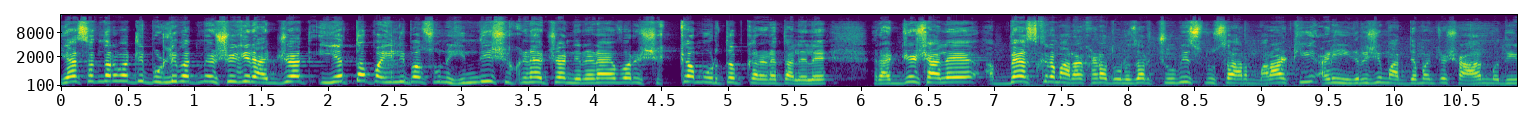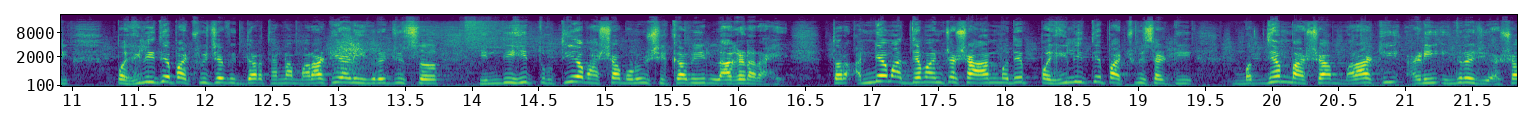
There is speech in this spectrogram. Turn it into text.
या संदर्भातली पुढली बातमी अशी की राज्यात इयत्ता पहिलीपासून हिंदी शिकण्याच्या निर्णयावर शिक्कामोर्तब करण्यात आलेलं आहे. राज्य शालेय अभ्यासक्रम आराखडा दोन हजार चोवीसनुसार मराठी आणि इंग्रजी माध्यमांच्या शाळांमधील पहिली ते पाचवीच्या विद्यार्थ्यांना मराठी आणि इंग्रजीसह हिंदी ही तृतीय भाषा म्हणून शिकावी लागणार आहे. तर अन्य माध्यमांच्या शाळांमध्ये पहिली ते पाचवीसाठी मध्यम भाषा मराठी आणि इंग्रजी अशा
